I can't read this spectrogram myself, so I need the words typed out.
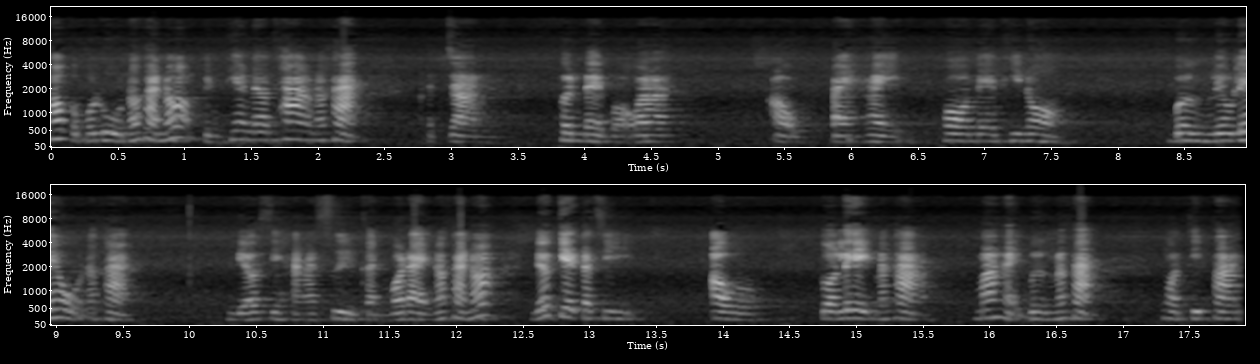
เข้ากับบรูเนาะค่ะเนาะเป็นเพียงแนวทางนะคะ อาจารย์เพิ่นได้บอกว่า เอาไปให้พ่อแม่พี่น้องเบิ่งเร็วๆนะคะ เดี๋ยวสิหาสื่อกันบ่ได้นะคะเนาะเดี๋ยวเกียรติกสิเอาตัวเลขนะคะ มาให้เบิ่งนะคะงวดที่ผ่าน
